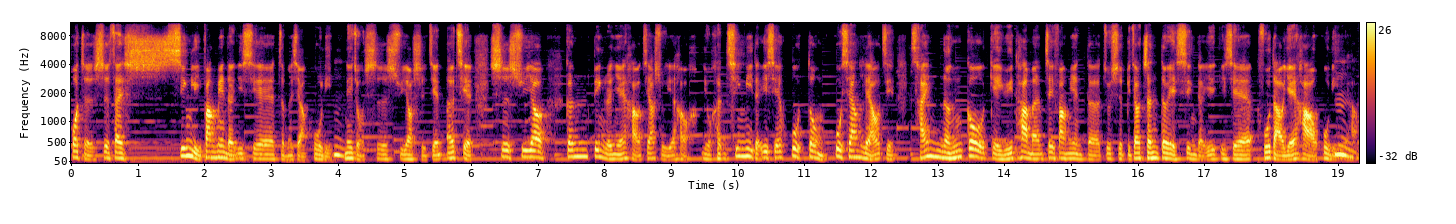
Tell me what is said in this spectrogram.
或者是在心理方面的一些怎么讲护理，嗯。那种是需要时间，而且是需要跟病人也好、家属也好有很亲密的一些互动，互相了解，才能够给予他们这方面的就是比较针对性的一一些辅导也好、护理也好。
